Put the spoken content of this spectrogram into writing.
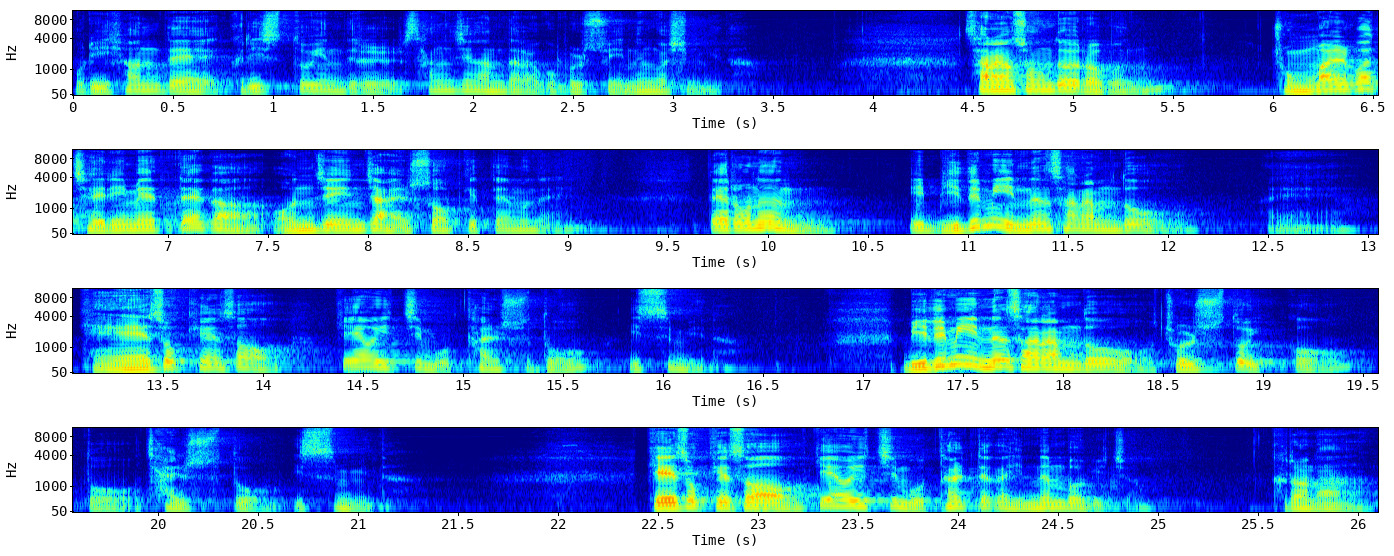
우리 현대 그리스도인들을 상징한다라고 볼 수 있는 것입니다. 사랑하는 성도 여러분, 종말과 재림의 때가 언제인지 알 수 없기 때문에 때로는 이 믿음이 있는 사람도 예, 계속해서 깨어 있지 못할 수도 있습니다. 믿음이 있는 사람도 졸 수도 있고 또 잘 수도 있습니다. 계속해서 깨어 있지 못할 때가 있는 법이죠. 그러나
